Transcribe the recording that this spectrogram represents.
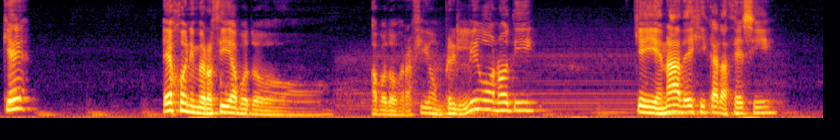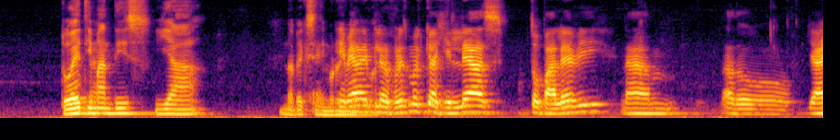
Και έχω ενημερωθεί από το, από το γραφείο πριν λίγο ότι και η ΕΝΑΔ έχει καταθέσει το αίτημα της για να παίξει την πρώτη Ε, Εμένα οι κατηγορία. πληροφορίες μου και ο Αχιλέας το παλεύει να, να το... για Ε,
